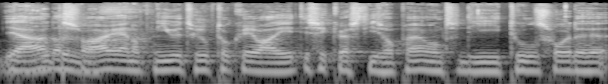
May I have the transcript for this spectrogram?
ja, dat is waar. En opnieuw, het roept ook weer wel ethische kwesties op. Hè? Want die tools worden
